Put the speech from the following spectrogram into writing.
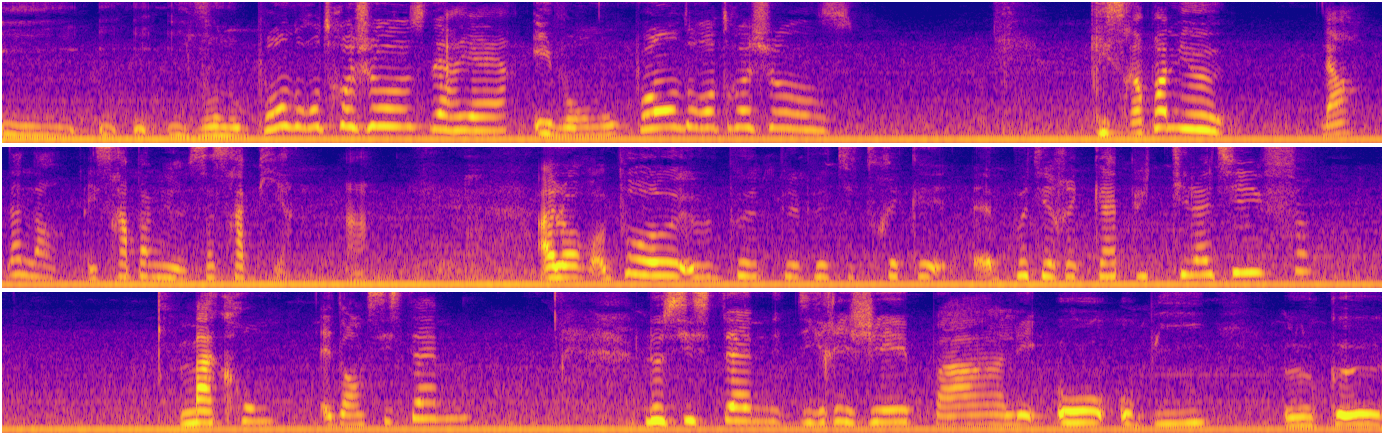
Ils, vont nous pondre autre chose derrière. Ils vont nous pondre autre chose. Qui sera pas mieux. Non, non, non, il sera pas mieux. Ça sera pire. Alors, pour euh, petit, petit récapitulatif, Macron est dans le système. Le système dirigé par les hauts hobbies euh,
